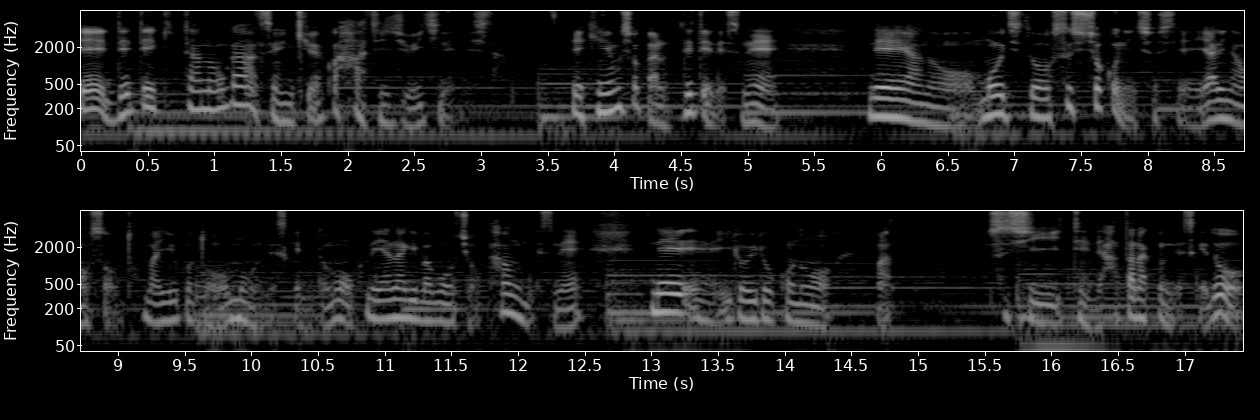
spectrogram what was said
で出てきたのが1981年でした。で刑務所から出てですねであのもう一度寿司職人としてやり直そうと、まあ、いうことを思うんですけれどもで柳葉包丁を買うんですねでいろいろこの、まあ、寿司店で働くんですけど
